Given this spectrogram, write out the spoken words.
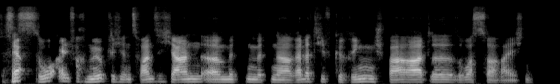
Das Ja. ist so einfach möglich, in 20 Jahren äh, mit, mit einer relativ geringen Sparrate sowas zu erreichen,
